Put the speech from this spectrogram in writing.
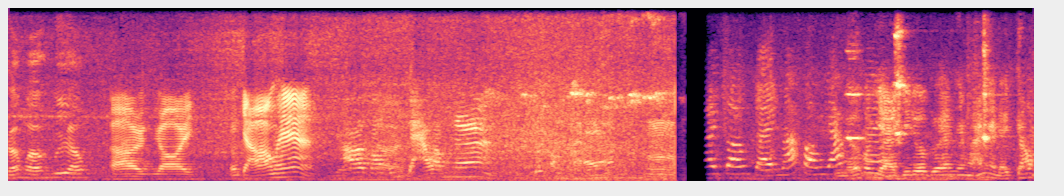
cảm ơn quý ông. Ờ rồi. Con chào ông ha. Thôi con cũng chào ông nha. Chúc ông khỏe. Ừ. Ê, con tiền đó con giáo nữa có về chị đưa tụi em nha mãi này để cháu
